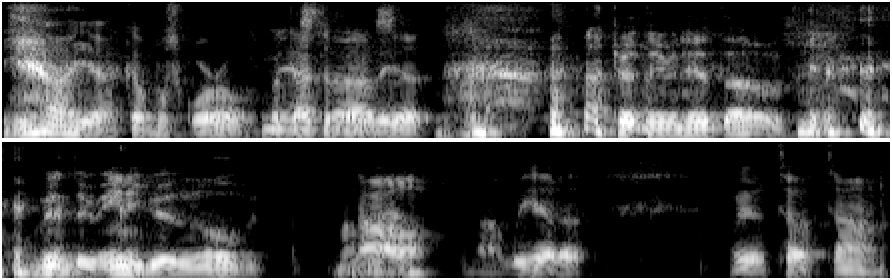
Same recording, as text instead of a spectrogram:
Yeah, yeah, a couple squirrels, but Missed that's about those. it. Couldn't even hit those. we didn't do any good in Olvie. My bad. no, no, we had a we had a tough time.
